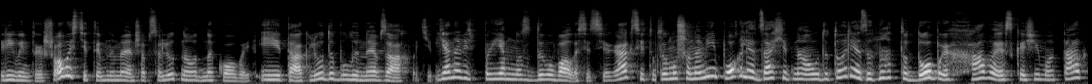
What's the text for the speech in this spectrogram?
рівень трешовості, тим не менш, абсолютно однаковий. І так, люди були не в захваті. Я навіть приємно здивувалася цій реакції, тому що, на мій погляд, західна аудиторія занадто добре хаває, скажімо так,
